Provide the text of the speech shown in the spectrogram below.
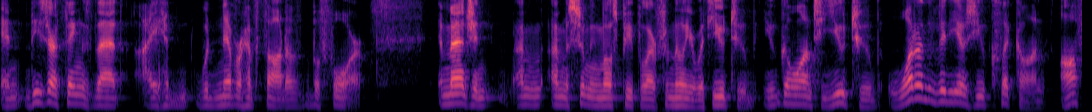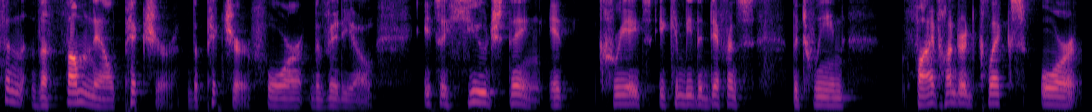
and these are things that I had would never have thought of before. Imagine, I'm, I'm assuming most people are familiar with YouTube. You go onto YouTube, what are the videos you click on? Often the thumbnail picture, the picture for the video, it's a huge thing. It creates, it can be the difference between 500 clicks or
